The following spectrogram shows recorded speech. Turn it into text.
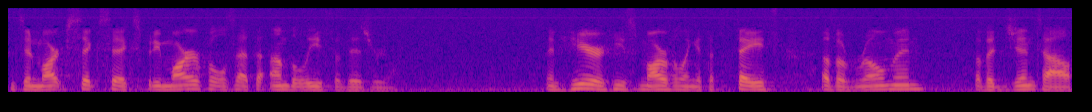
It's in Mark 6 6, but he marvels at the unbelief of Israel. And here he's marveling at the faith of a Roman, of a Gentile,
